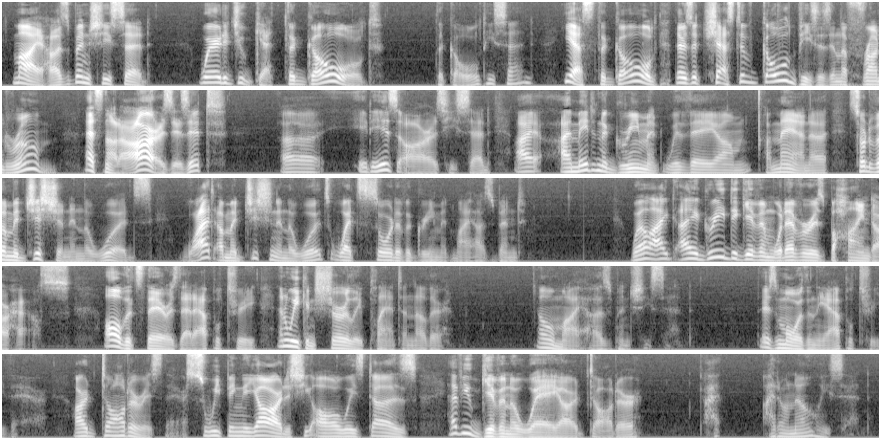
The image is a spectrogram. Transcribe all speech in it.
My husband, she said, where did you get the gold? The gold, he said. Yes, the gold. There's a chest of gold pieces in the front room. That's not ours, is it? Uh, it is ours, he said. I, I made an agreement with a, um, a man, a sort of a magician in the woods. What? A magician in the woods? What sort of agreement, my husband? Well, I, I agreed to give him whatever is behind our house. All that's there is that apple tree, and we can surely plant another. Oh, my husband, she said, there's more than the apple tree there. Our daughter is there, sweeping the yard as she always does. Have you given away our daughter? I, I don't know, he said.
